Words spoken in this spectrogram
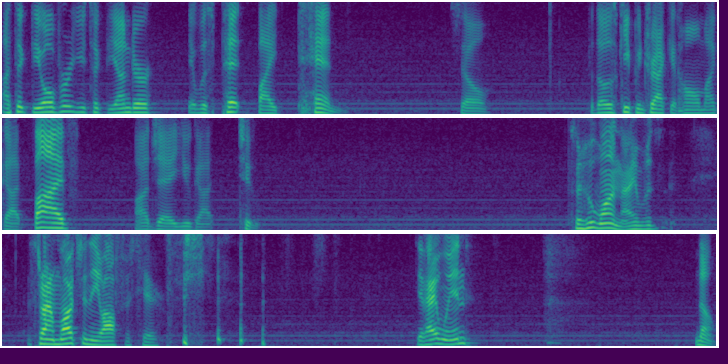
I took the over. You took the under. It was Pitt by 10. So, for those keeping track at home, I got five. Ajay, you got two. So who won? I was. Sorry, I'm watching The Office here. Did I win? No,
